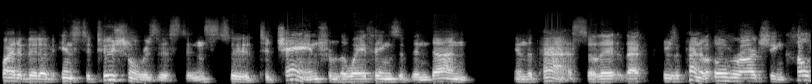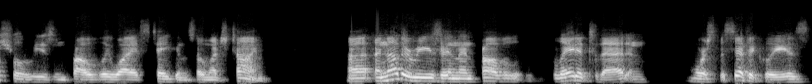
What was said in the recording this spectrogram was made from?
quite a bit of institutional resistance to, to change from the way things have been done in the past. So that, that there's a kind of overarching cultural reason probably why it's taken so much time. Uh, another reason, and probably related to that, and more specifically, is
